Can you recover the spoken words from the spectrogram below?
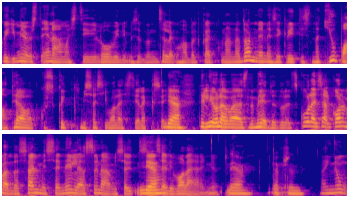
kuigi minu arust enamasti loovinimesed on selle koha pealt ka, et kuna nad on enesekriitilised, nad juba teavad, kus kõik, mis asi valesti läks, onju Jah.. Neil ei ole vaja seda meelde tuletada, kuule seal kolmandas salmis see neljas sõna, mis sa ütlesid see oli vale, onju. jah, täpselt, I know.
